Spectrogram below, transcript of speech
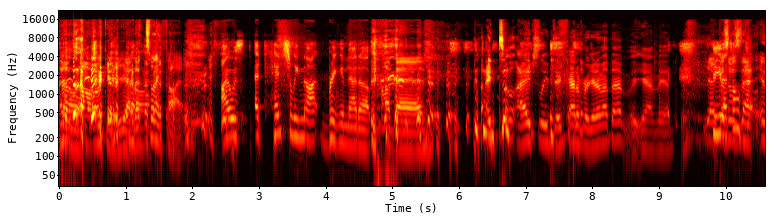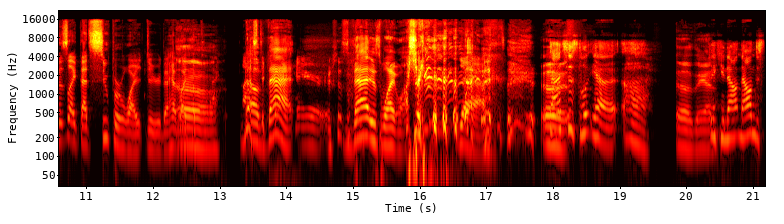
No. oh, okay, yeah, No. that's what I thought. I was intentionally not bringing that up. My bad. I actually did kind of forget about that, but yeah, man. Yeah, because it was all- that. It was like that super white dude that had like Oh, the now that hair. It was like- that is whitewashing. Yeah. Uh, That's just look. Yeah. Uh, Oh man. thank you. Now, now I'm just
